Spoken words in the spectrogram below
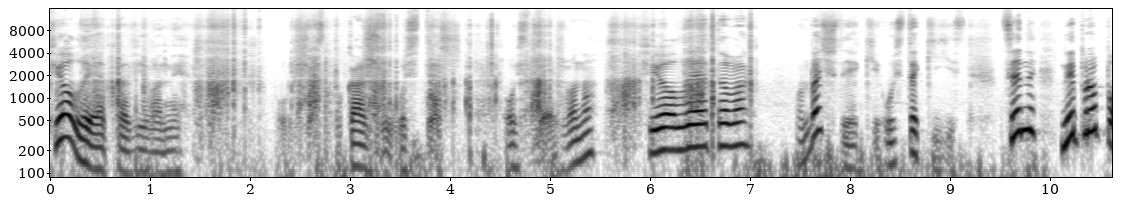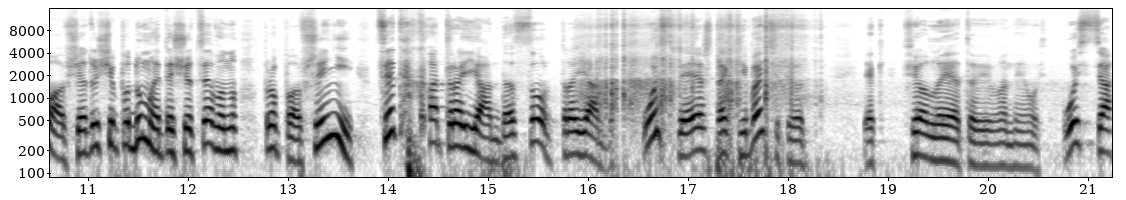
фіолетові вони. Ось зараз покажу. Ось теж. Ось теж вона фіолетова. Вон, бачите, які? Ось такі є. Це не, не пропавші, а то ще подумаєте, що це воно пропавше. Ні, це така троянда, сорт троянди. Ось теж такі, бачите, от, як фіолетові вони. Ось Ось ця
